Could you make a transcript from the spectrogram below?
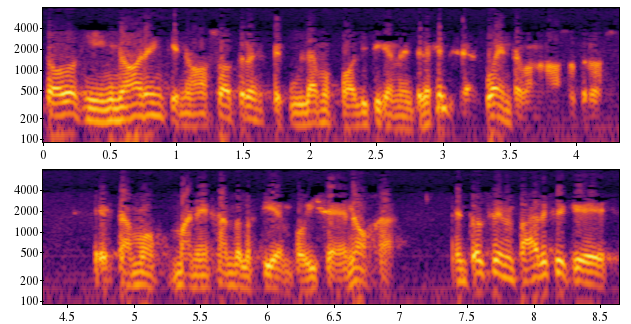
todos ignoren que nosotros especulamos políticamente. La gente se da cuenta cuando nosotros estamos manejando los tiempos y se enoja. Entonces me parece que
